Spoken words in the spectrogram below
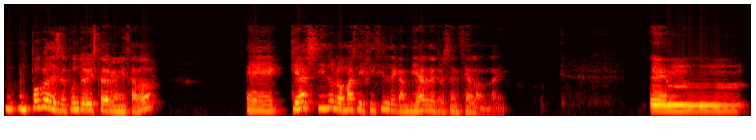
un poco desde el punto de vista de organizador, eh, ¿qué ha sido lo más difícil de cambiar de presencial a online? Um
